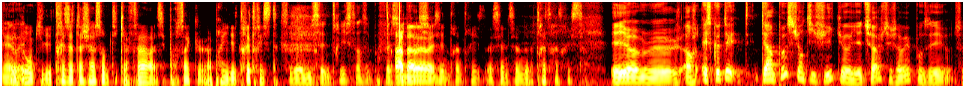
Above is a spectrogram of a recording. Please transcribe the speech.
Eh et ouais. donc, il est très attaché à son petit cafard. Et c'est pour ça qu'après, il est très triste. C'est une scène triste, hein, c'est pas facile. Ah bah facile. ouais, ouais c'est une très triste. C'est une scène très très triste. Et euh, alors, est-ce que t'es es un peu scientifique, Yetcha? Je t'ai jamais posé. Ce,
